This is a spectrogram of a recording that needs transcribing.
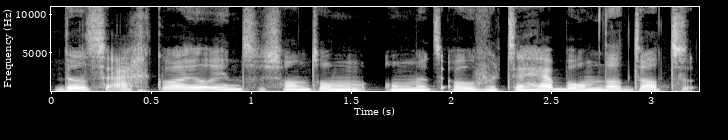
dat is eigenlijk wel heel interessant om, om het over te hebben. Omdat dat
